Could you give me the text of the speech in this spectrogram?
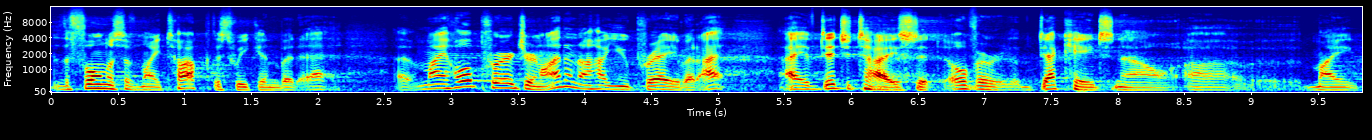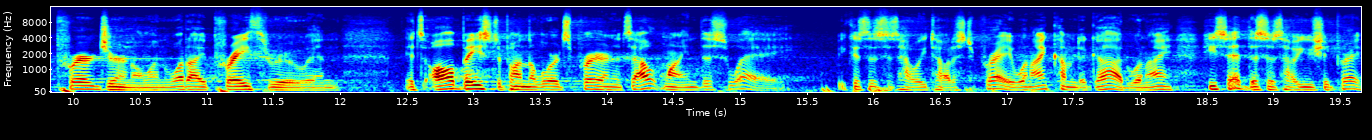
the fullness of my talk this weekend, but uh, uh, my whole prayer journal, I don't know how you pray, but I, I've digitized it over decades now, uh, my prayer journal and what I pray through. And it's all based upon the Lord's Prayer, and it's outlined this way because this is how He taught us to pray. When I come to God, when I, He said, This is how you should pray,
